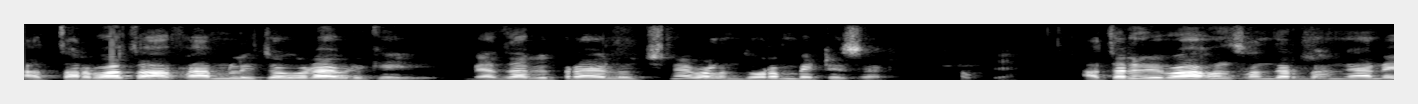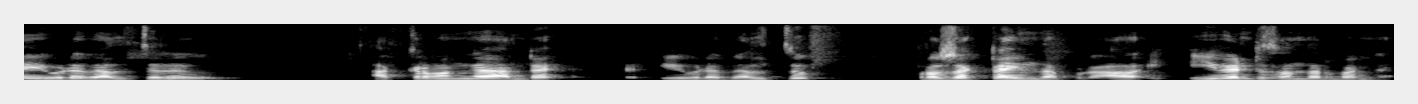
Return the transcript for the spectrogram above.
ఆ తర్వాత ఆ ఫ్యామిలీతో కూడా ఆవిడకి భేదాభిప్రాయాలు వచ్చినాయి. వాళ్ళని దూరం పెట్టేశారు. ఓకే. అతని వివాహం సందర్భంగానే ఈవిడ వెల్త్ అక్రమంగా అంటే ఈవిడ వెల్త్ ప్రొజెక్ట్ అయింది అప్పుడు ఆ ఈవెంట్ సందర్భంగా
